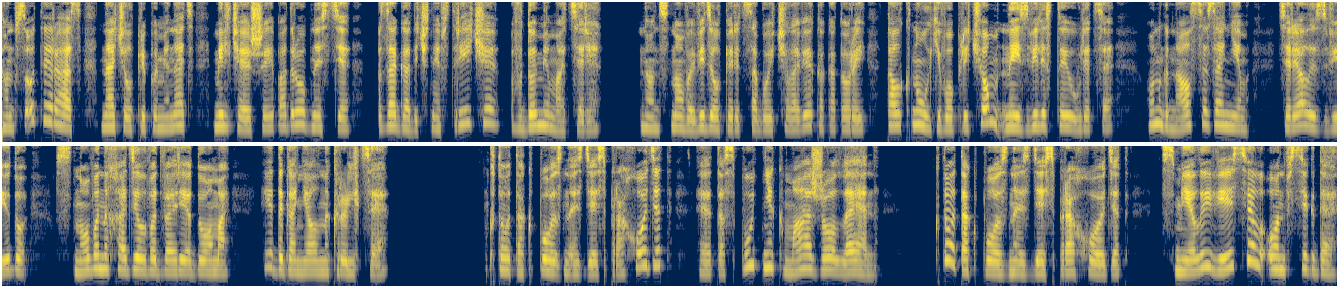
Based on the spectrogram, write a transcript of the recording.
Он в сотый раз начал припоминать мельчайшие подробности загадочной встречи в доме матери. Но он снова видел перед собой человека, который толкнул его плечом на извилистой улице. Он гнался за ним, терял из виду, снова находил во дворе дома и догонял на крыльце. Кто так поздно здесь проходит, это спутник Мажо Лен. Кто так поздно здесь проходит? Смелый весел он всегда.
